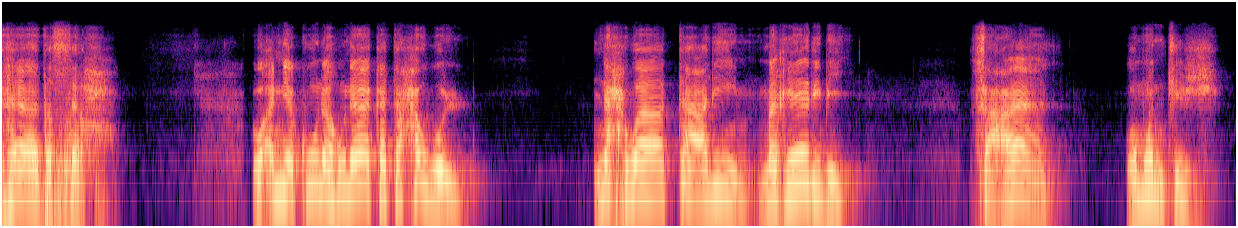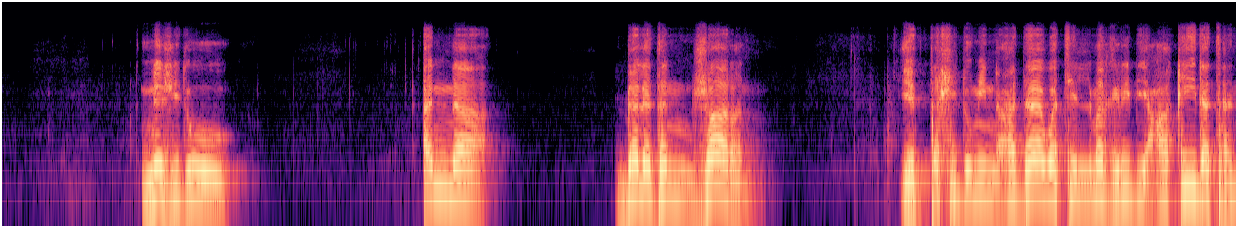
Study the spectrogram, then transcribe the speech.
هذا الصرح وأن يكون هناك تحول نحو تعليم مغاربي فعال ومنتج. نجد أن بلدا جارا يتخذ من عداوة المغرب عقيدة.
